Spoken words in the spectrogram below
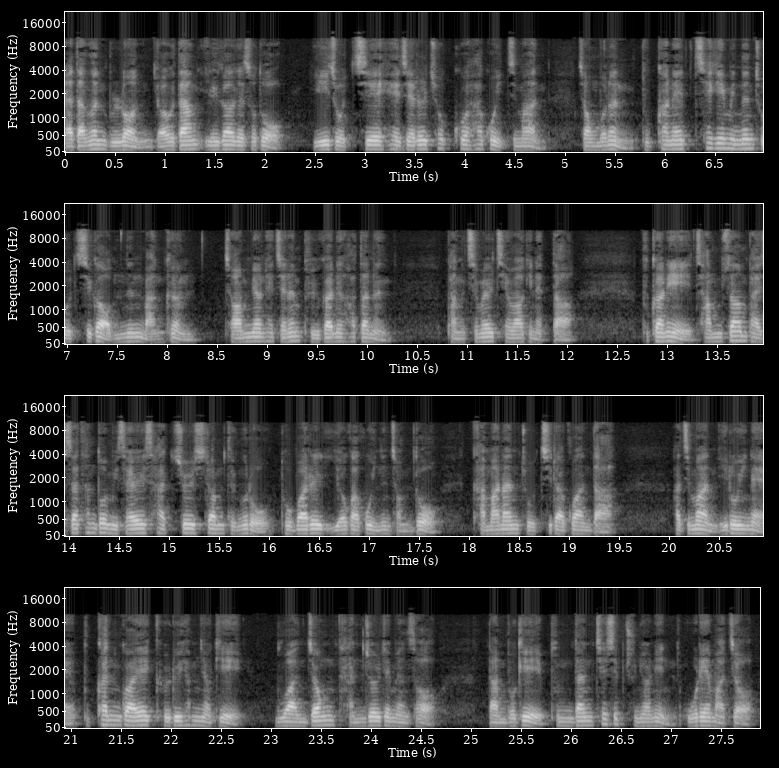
야당은 물론 여당 일각에서도 이 조치의 해제를 촉구하고 있지만 정부는 북한의 책임 있는 조치가 없는 만큼 전면 해제는 불가능하다는 방침을 재확인했다. 북한이 잠수함 발사 탄도미사일 사출 실험 등으로 도발을 이어가고 있는 점도 감안한 조치라고 한다. 하지만 이로 인해 북한과의 교류 협력이 무한정 단절되면서 남북이 분단 70주년인 올해마저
